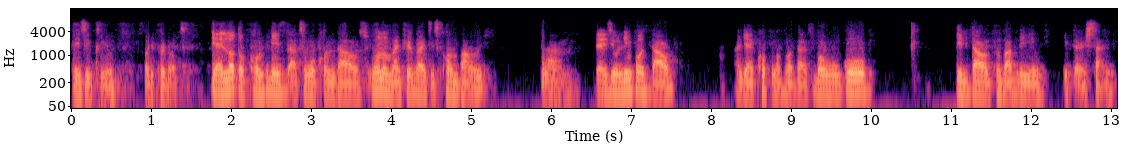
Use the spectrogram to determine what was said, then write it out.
basically for the product. There are a lot of companies that work on DAOs. One of my favorites is Compound. Um, there's the Olympus DAO, and there are a couple of others, but we'll go deep down probably if there is time.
